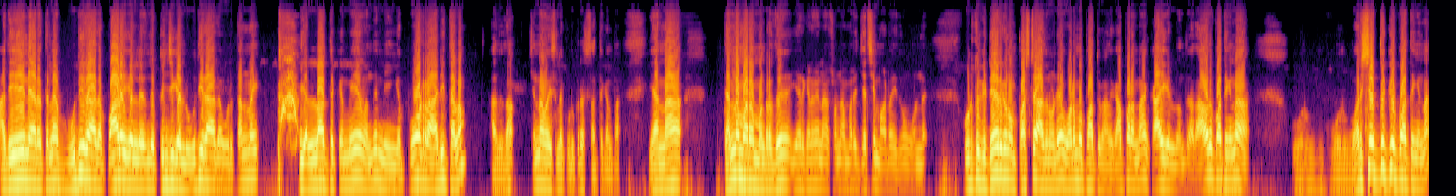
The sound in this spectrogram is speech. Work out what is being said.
அதே நேரத்தில் உதிராத பாலைகள்லேருந்து பிஞ்சுகள் உதிராத ஒரு தன்மை. எல்லாத்துக்குமே வந்து நீங்கள் போடுற அடித்தளம் அதுதான். சின்ன வயசில் கொடுக்குற சத்துக்கள் தான். ஏன்னா தென்னை மரம் பண்ணுறது ஏற்கனவே நான் சொன்ன மாதிரி ஜெர்சி மாடம் இதுவும் ஒன்று கொடுத்துக்கிட்டே இருக்கணும். ஃபஸ்ட்டு அதனுடைய உடம்ப பார்த்துக்கணும். அதுக்கப்புறம் தான் காய்கள் வந்து அதாவது பார்த்தீங்கன்னா ஒரு ஒரு வருஷத்துக்கு பார்த்தீங்கன்னா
